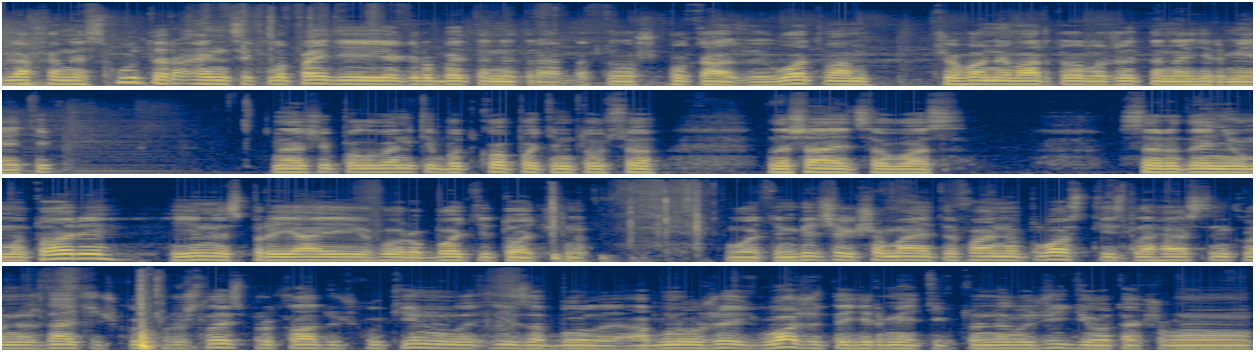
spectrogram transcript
Бляха не скутер, а енциклопедія як робити не треба. Тож показую. От вам чого не варто ложити на герметик. Наші половинки, бо потім то все лишається у вас всередині в моторі і не сприяє його роботі точно. От, тим більше, якщо маєте файну плоскість, легесенько наждачечкою пройшлись, прокладочку кинули і забули. Або вже як ложите герметик, то не ложіть його так, щоб воно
